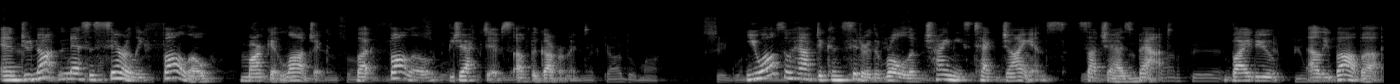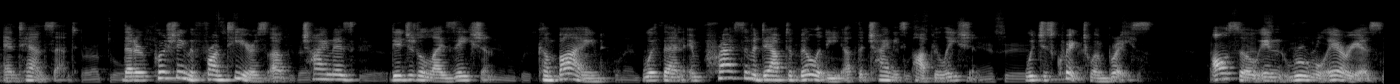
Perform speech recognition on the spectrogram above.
and do not necessarily follow market logic, but follow the objectives of the government. You also have to consider the role of Chinese tech giants such as BAT, Baidu, Alibaba, and Tencent that are pushing the frontiers of China's digitalization, combined with an impressive adaptability of the Chinese population, which is quick to embrace. Also, in rural areas,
